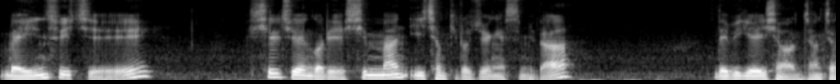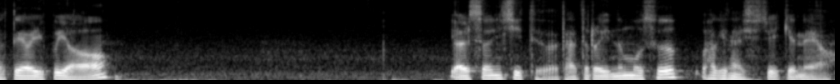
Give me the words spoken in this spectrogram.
메인 스위치 실주행거리 10만 2천 킬로 주행했습니다. 내비게이션 장착되어 있고요. 열선 시트 다 들어있는 모습 확인하실 수 있겠네요.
